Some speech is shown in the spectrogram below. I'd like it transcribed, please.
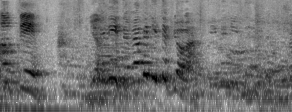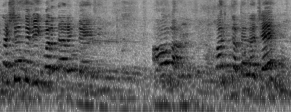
tutti. Venite, ma venite più avanti, venite. Lasciatevi guardare bene. Oh, ma quanta bella gente.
